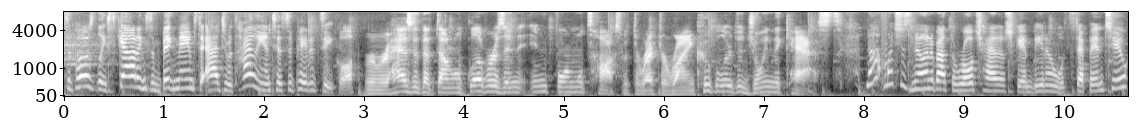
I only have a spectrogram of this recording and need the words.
Is supposedly scouting some big names to add to its highly anticipated sequel. Rumor has it that Donald Glover is in informal talks with director Ryan Coogler to join the cast. Not much is known about the role Childish Gambino will step into,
